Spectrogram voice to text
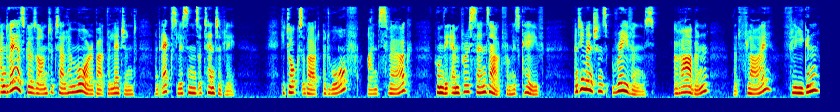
Andreas goes on to tell her more about the legend and Ex listens attentively. He talks about a dwarf, ein Zwerg, whom the emperor sends out from his cave, and he mentions ravens, Raben, that fly, fliegen,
